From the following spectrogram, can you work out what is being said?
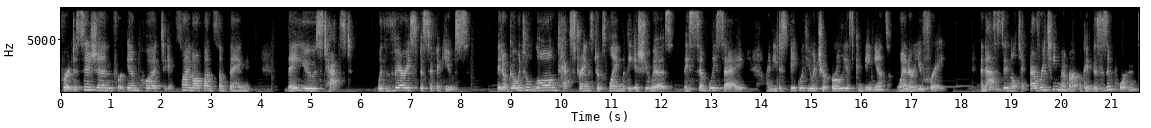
for a decision, for input, to get sign off on something, they use text with very specific use. They don't go into long text strings to explain what the issue is. They simply say, I need to speak with you at your earliest convenience. When are you free? And that's a signal to every team member okay, this is important.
